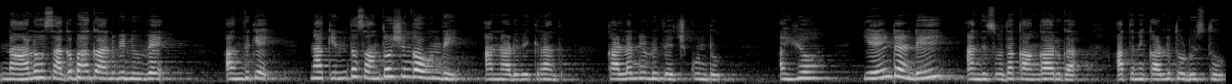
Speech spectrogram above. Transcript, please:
నాలో సగభాగానివి నువ్వే. అందుకే నాకింత సంతోషంగా ఉంది అన్నాడు విక్రాంత్ కళ్ళనీళ్ళు తెచ్చుకుంటూ. అయ్యో ఏంటండి? అంది సుధ కంగారుగా అతని కళ్ళు తుడుస్తూ.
